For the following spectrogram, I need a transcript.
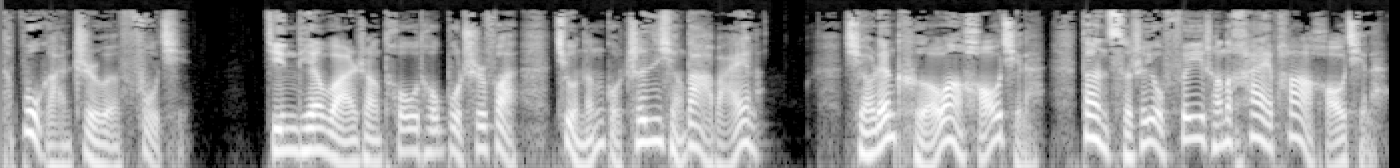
她不敢质问父亲。今天晚上偷偷不吃饭，就能够真相大白了。小莲渴望好起来，但此时又非常的害怕好起来。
